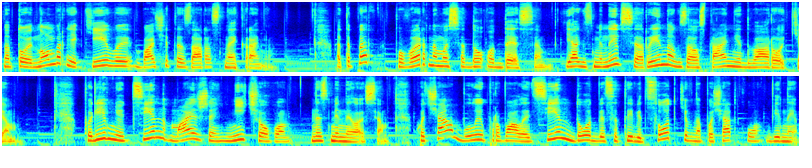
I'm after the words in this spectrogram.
на той номер, який ви бачите зараз на екрані. А тепер повернемося до Одеси. Як змінився ринок за останні два роки? По рівню цін майже нічого не змінилося, хоча були провали цін до 20% на початку війни.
